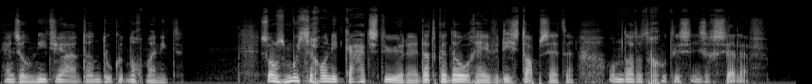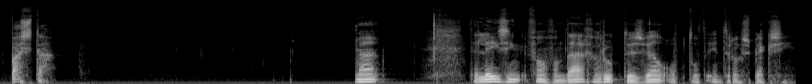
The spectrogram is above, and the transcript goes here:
En zo niet, ja, dan doe ik het nog maar niet. Soms moet je gewoon die kaart sturen, dat cadeau geven, die stap zetten, omdat het goed is in zichzelf. Basta. Maar de lezing van vandaag roept dus wel op tot introspectie.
